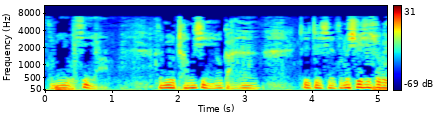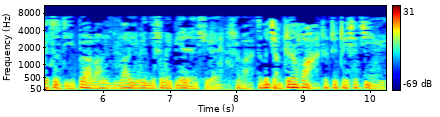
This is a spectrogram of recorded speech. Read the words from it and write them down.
怎么有信仰，怎么有诚信、有感恩，这这些怎么学习是为自己，不要老老以为你是为别人学，是吧？怎么讲真话，这这这些寄语。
